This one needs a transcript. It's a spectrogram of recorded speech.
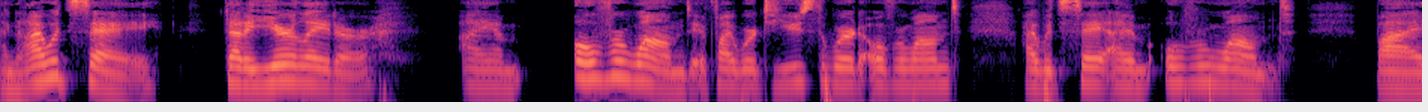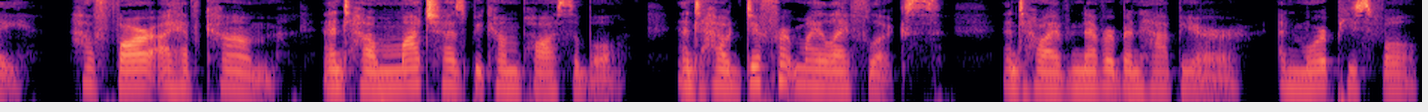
And I would say that a year later, I am overwhelmed. If I were to use the word overwhelmed, I would say I am overwhelmed by how far I have come and how much has become possible and how different my life looks and how I've never been happier and more peaceful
